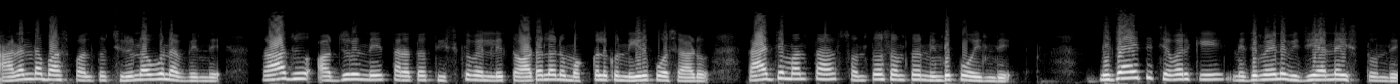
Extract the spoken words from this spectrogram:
ఆనంద బాష్పాలతో చిరునవ్వు నవ్వింది. రాజు అర్జునుడిని తనతో తీసుకువెళ్ళి తోటలోని మొక్కలకు నీరు పోశాడు. రాజ్యమంతా సంతోషంతో నిండిపోయింది. నిజాయితీ చివరికి నిజమైన విజయాన్నే ఇస్తుంది.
